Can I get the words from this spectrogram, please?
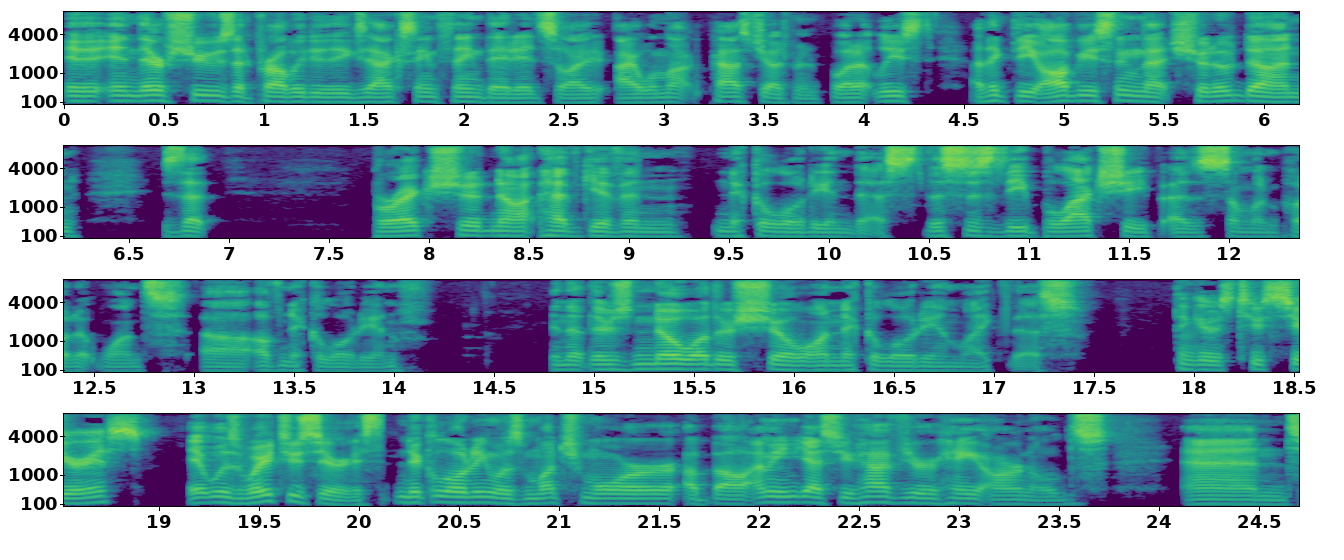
in, in their shoes, I'd probably do the exact same thing they did. So I, I will not pass judgment. But at least I think the obvious thing that should have done is that Bryke should not have given Nickelodeon this. This is the black sheep, as someone put it once, uh, of Nickelodeon, in that there's no other show on Nickelodeon like this. I think it was too serious. It was way too serious. Nickelodeon was much more about. I mean, yes, you have your Hey Arnold's and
